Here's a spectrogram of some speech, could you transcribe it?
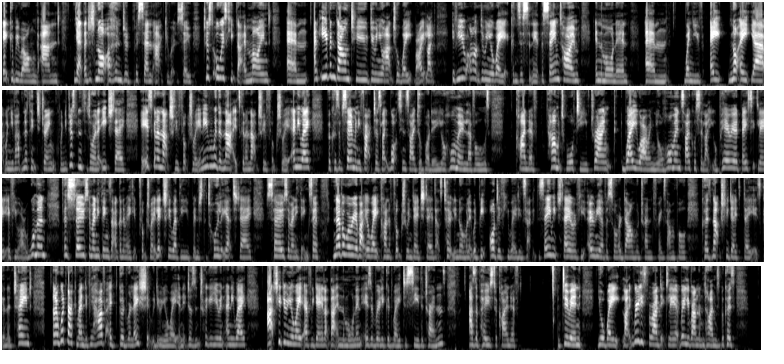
it could be wrong and yeah they're just not 100% accurate so just always keep that in mind um, and even down to doing your actual weight right like if you aren't doing your weight consistently at the same time in the morning um, when you've ate not ate yet when you've had nothing to drink when you've just been to the toilet each day it is going to naturally fluctuate. And even within that it's going to naturally fluctuate anyway because of so many factors like what's inside your body your hormone levels kind of how much water you've drank, where you are in your hormone cycle, so like your period, basically, if you are a woman. There's so, so many things that are going to make it fluctuate. Literally, whether you've been to the toilet yet today, so, so many things. So never worry about your weight kind of fluctuating day to day. That's totally normal. It would be odd if you weighed exactly the same each day or if you only ever saw a downward trend, for example, because naturally day to day it's going to change. And I would recommend if you have a good relationship with doing your weight and it doesn't trigger you in any way, actually doing your weight every day like that in the morning is a really good way to see the trends as opposed to kind of doing your weight like really sporadically at really random times because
